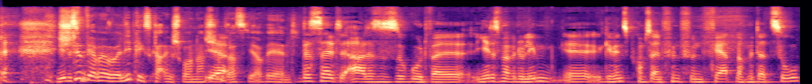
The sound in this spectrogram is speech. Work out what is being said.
stimmt, wir haben ja über Lieblingskarten gesprochen, hast ja. du hast die erwähnt. Das ist halt, ah, das ist so gut, weil jedes Mal, wenn du Leben äh, gewinnst, bekommst du ein 5 für ein Pferd noch mit dazu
